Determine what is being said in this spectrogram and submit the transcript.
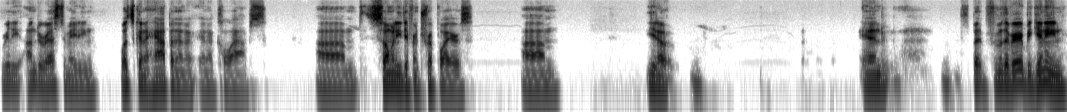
really underestimating what's going to happen in a, in a collapse. Um, so many different tripwires. Um, you know, and but from the very beginning,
